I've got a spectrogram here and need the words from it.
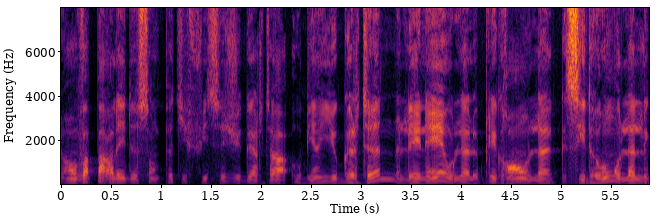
On va parler de son petit-fils Jugurta ou bien Jugurten, l'aîné, ou là le plus grand, ou là Sidhum, ou là le.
